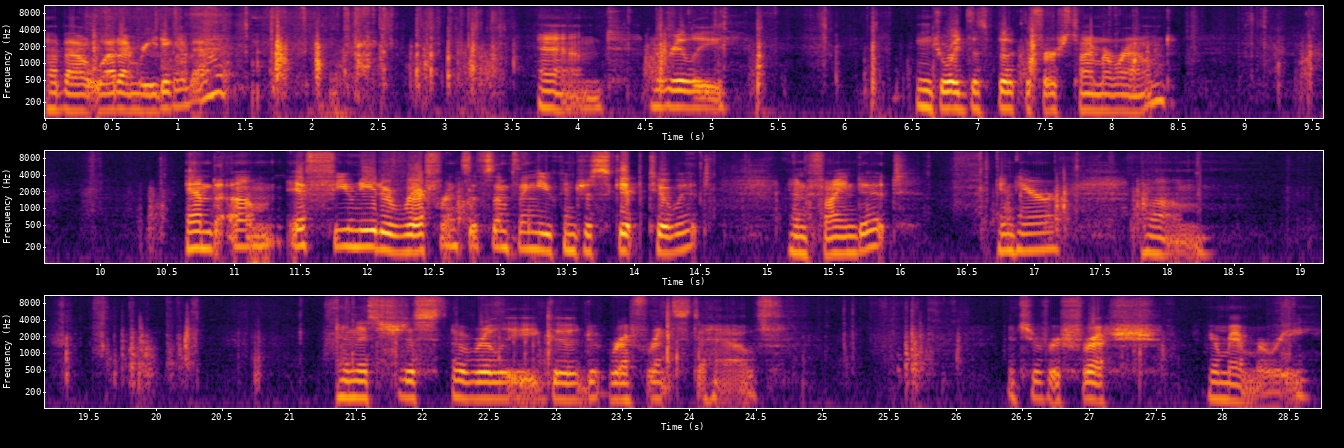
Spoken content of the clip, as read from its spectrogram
about what I'm reading about. And I really enjoyed this book the first time around. And um, if you need a reference of something, you can just skip to it and find it in here. Um, and it's just a really good reference to have and to refresh your memory.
